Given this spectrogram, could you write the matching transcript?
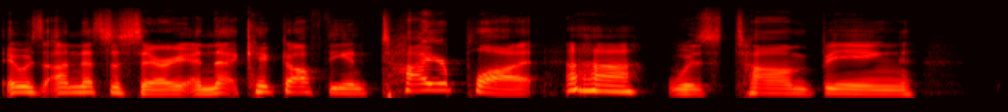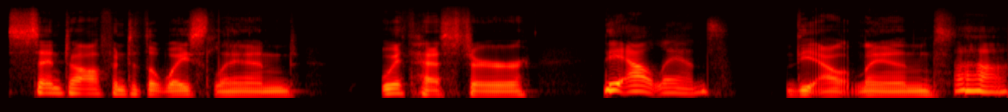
It was unnecessary, and that kicked off the entire plot. Uh huh. Was Tom being sent off into the wasteland with Hester, The Outlands. the Outlands, Uh huh.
